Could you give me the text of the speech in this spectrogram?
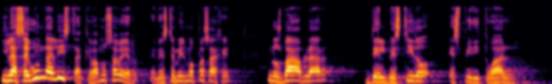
Y la segunda lista que vamos a ver en este mismo pasaje nos va a hablar del vestido espiritual,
